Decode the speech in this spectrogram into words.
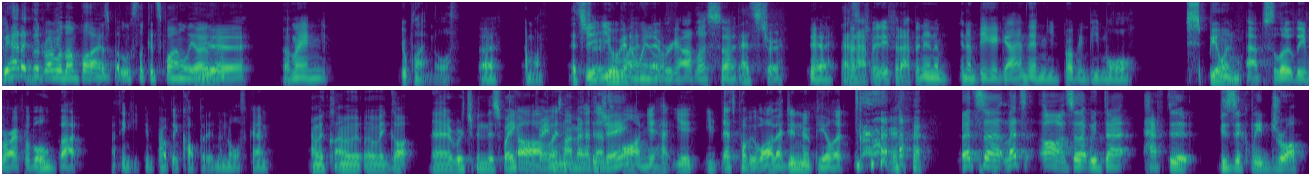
We had a good run with umpires, but it looks like it's finally over. Yeah. I mean, you're playing North, so come on. That's true. you We're going to win it regardless. So That's true. yeah, if it happened, true. if it happened in a in a bigger game, then you'd probably be more Spewing. absolutely ropeable. But I think you can probably cop it in a North game. And we, and we- got uh, Richmond this week. Oh, Dream time at the that's G. fine. You, ha- you, you, that's probably why they didn't appeal it. let's uh, let's oh, so that we don't have to physically drop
